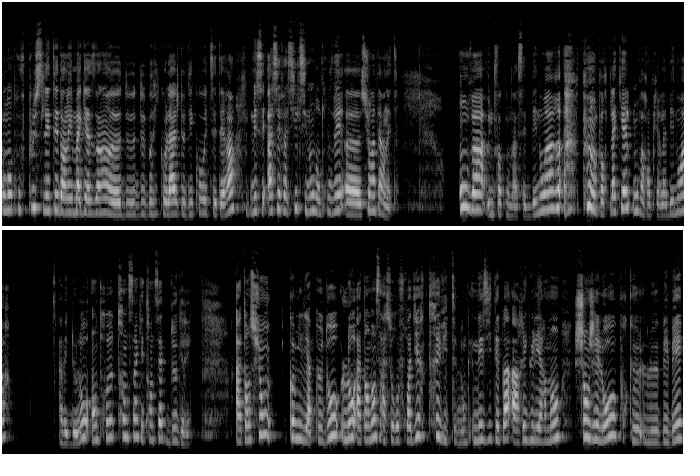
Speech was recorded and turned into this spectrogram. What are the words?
on en trouve plus l'été dans les magasins euh, de, bricolage, de déco, etc. Mais c'est assez facile sinon d'en trouver euh, sur Internet. On va, une fois qu'on a cette baignoire, peu importe laquelle, on va remplir la baignoire avec de l'eau entre 35 et 37 degrés. Attention, comme il y a peu d'eau, l'eau a tendance à se refroidir très vite. Donc n'hésitez pas à régulièrement changer l'eau pour que le bébé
